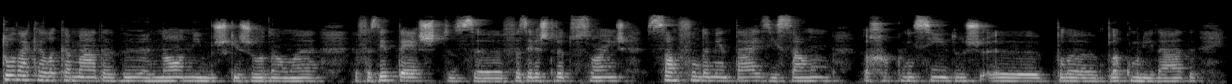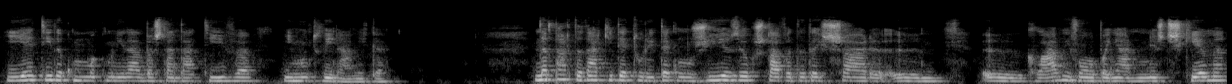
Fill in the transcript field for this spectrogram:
Toda aquela camada de anónimos que ajudam a, a, fazer testes, a fazer as traduções, são fundamentais e são reconhecidos uh, pela, pela comunidade e é tida como uma comunidade bastante ativa e muito dinâmica. Na parte da arquitetura e tecnologias, eu gostava de deixar uh, uh, claro, e vão apanhar-me neste esquema,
